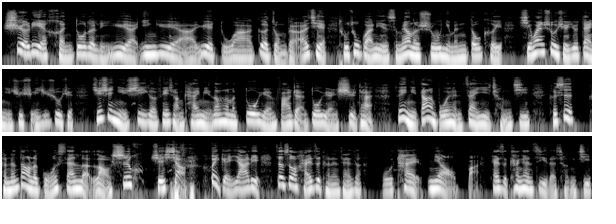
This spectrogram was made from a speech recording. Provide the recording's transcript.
涉猎很多的领域啊，音乐啊、阅读啊各种的，而且图书馆里什么样的书你们都可以。喜欢数学就带你去学习数学。其实你是一个非常开明，让他们多元发展、多元试探，所以你当然不会很在意成绩。可是可能到了国三了，老师、学校会给压力，这时候孩子可能才说。不太妙吧？开始看看自己的成绩，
